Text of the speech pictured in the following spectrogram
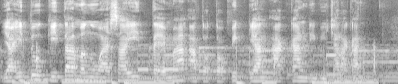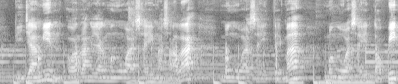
yaitu kita menguasai tema atau topik yang akan dibicarakan. Dijamin orang yang menguasai masalah, menguasai tema, menguasai topik,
